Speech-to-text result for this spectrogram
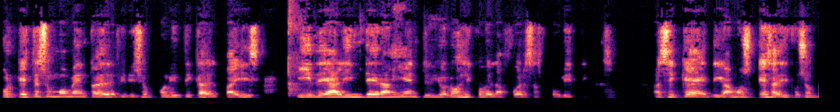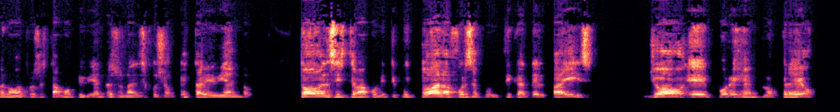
porque este es un momento de definición política del país y de alinderamiento ideológico de las fuerzas políticas. Así que, digamos, esa discusión que nosotros estamos viviendo es una discusión que está viviendo todo el sistema político y todas las fuerzas políticas del país. Yo, eh, por ejemplo, creo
